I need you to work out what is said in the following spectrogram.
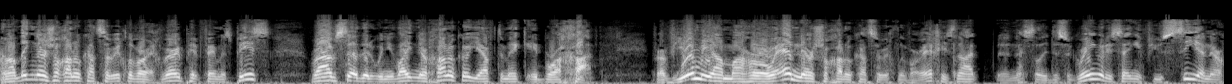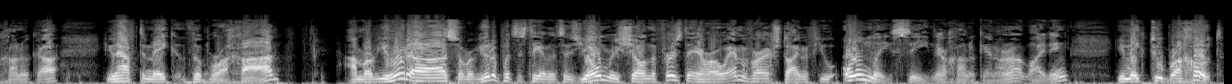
Very famous piece. Rav said that when you light Ner Chanukah, you have to make a bracha. Rav Yirmiyah Maharo and Ner Chanukah Tzarich Levarech. He's not necessarily disagreeing, but he's saying if you see a Ner Chanukah, you have to make the bracha. I'm Rav Yehuda, so Rav Yehuda puts this together and says, Yom Rishon, the first day, Haro Em Varech if you only see Ner Chanukah and are not lighting, you make two brachot.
